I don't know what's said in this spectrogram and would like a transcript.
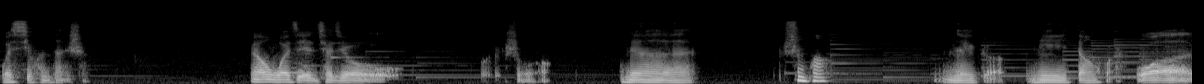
我喜欢男生。然后我姐姐就说：‘那是吗？’那个。”你等会儿，我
